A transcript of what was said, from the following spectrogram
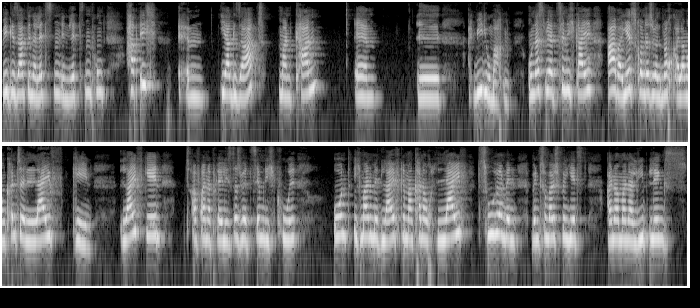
wie gesagt, in der letzten, im letzten Punkt habe ich ähm, ja gesagt, man kann ähm, äh, ein Video machen. Und das wäre ziemlich geil. Aber jetzt kommt das wäre noch geiler. Man könnte live gehen. Live gehen auf einer Playlist. Das wäre ziemlich cool. Und ich meine mit live gehen, man kann auch live zuhören, wenn, wenn zum Beispiel jetzt einer meiner Lieblings,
